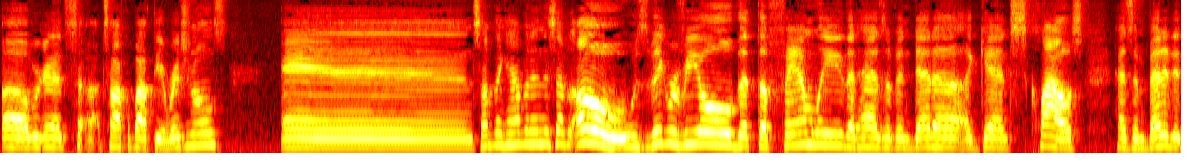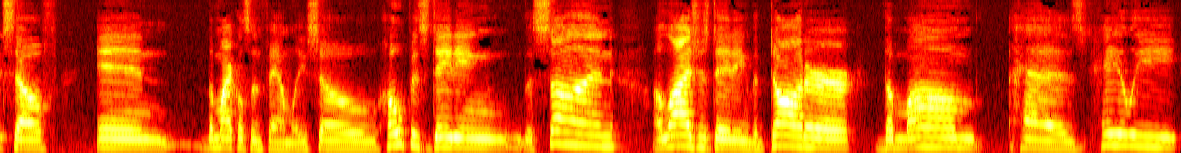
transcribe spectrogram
uh, we're gonna talk about the originals, and something happened in this episode. Oh, it was a big reveal that the family that has a vendetta against Klaus has embedded itself in the Mikaelson family. So Hope is dating the son, Elijah's dating the daughter, the mom has Hayley,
